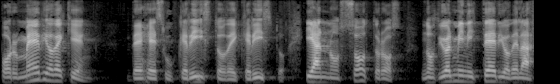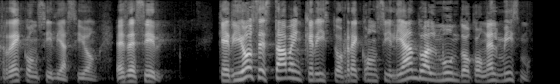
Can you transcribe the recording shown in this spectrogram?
¿Por medio de quién? De Jesucristo, de Cristo. Y a nosotros nos dio el ministerio de la reconciliación. Es decir, que Dios estaba en Cristo reconciliando al mundo con Él mismo,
